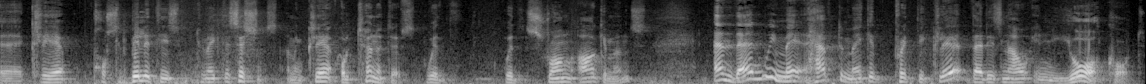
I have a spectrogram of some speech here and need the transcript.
uh, clear possibilities to make decisions. I mean, clear alternatives with, with strong arguments. And then we may have to make it pretty clear that it's now in your court.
